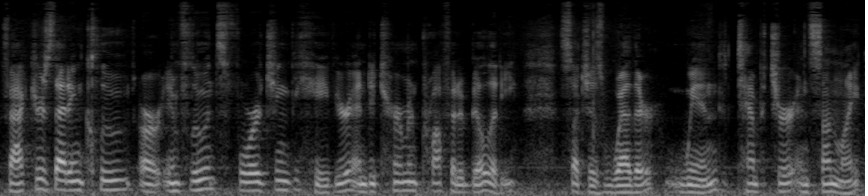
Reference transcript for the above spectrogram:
Factors that include or influence foraging behavior and determine profitability, such as weather, wind, temperature, and sunlight,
